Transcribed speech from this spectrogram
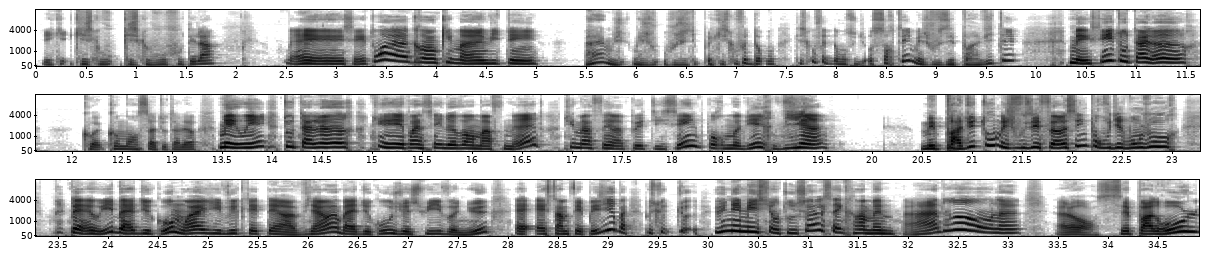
Et qui- qu'est-ce que vous qu'est-ce que vous foutez là? Ben, c'est toi, grand, qui m'a invité. Ah, mais, je- mais je, qu'est-ce que vous faites dans, qu'est-ce que vous faites dans mon studio? Sortez, mais je vous ai pas invité. Mais si, tout à l'heure. Quoi Comment ça, tout à l'heure? Mais oui, tout à l'heure, tu es passé devant ma fenêtre, tu m'as fait un petit signe pour me dire viens. Mais pas du tout, mais je vous ai fait un signe pour vous dire bonjour. Ben oui, ben du coup, moi j'ai vu que t'étais un viens, ben du coup je suis venu, et, ça me fait plaisir, ben, parce que une émission tout seul, c'est quand même pas drôle. Hein. Alors, c'est pas drôle.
